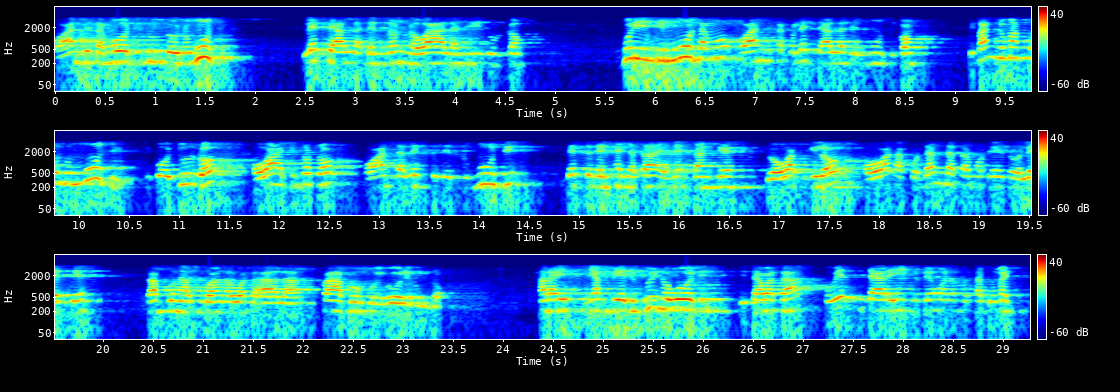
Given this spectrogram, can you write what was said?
o anndita moodi ɗum ɗo no muusi lette allah ɗen noon no waalanii ɗum ɗon. Guriiji muusa mo o anndita ko lette allah ɗen muusi kon si ɓanndu makko ɗum muusi siko julɗo o waajitoto o annda lette ɗen no muusi lette ɗen heƴataa e neɗɗanke yo wakkilo o waɗa ko danndata mo ɗee ɗoo lette. Rabbuna subhanahu wa ta'ala faaboomo e hoore mum ɗon. Haray ñabbeeli buy no woodi ɗi tawata ko weltitaare yimɓe ɓen wona ko sabu majji.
